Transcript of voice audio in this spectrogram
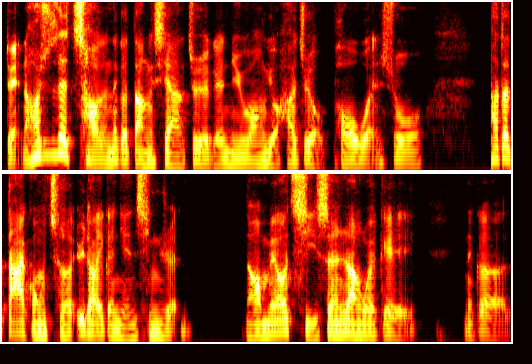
对，然后就是在吵的那个当下，就有个女网友，她就有 po 文说，她在搭公车遇到一个年轻人，然后没有起身让位给那个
